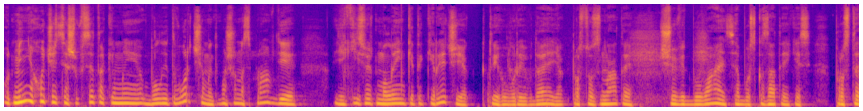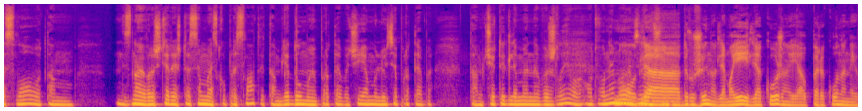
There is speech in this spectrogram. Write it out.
От мені хочеться, щоб все-таки ми були творчими, тому що насправді якісь от маленькі такі речі, як ти говорив, да, як просто знати, що відбувається, або сказати якесь просте слово, там, не знаю, врешті-решт смс-ку прислати, там я думаю про тебе, чи я молюся про тебе. Там, чи ти для мене важливо, от вони ну, мають для значення. дружини, для моєї, для кожної, я переконаний,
